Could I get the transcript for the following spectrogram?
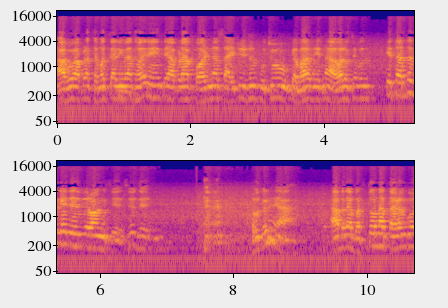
આવો આપણા ચમત્કારની વાત હોય ને, તે આપણા ફોરેનના સાયન્ટિસ્ટ પૂછવું કે ભારત દેશના હવાલો છે એ તરત જ કહી દે રોંગ છે. શું છે? ખબર ને આ બધા ભક્તોના તરંગો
